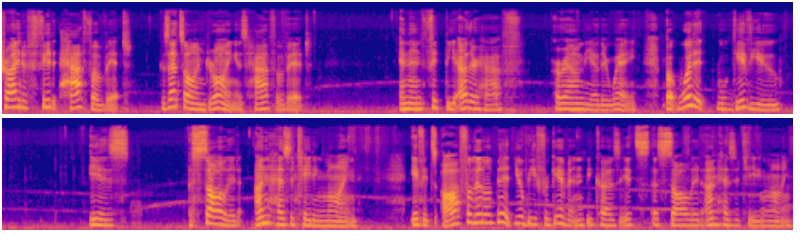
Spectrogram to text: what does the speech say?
Try to fit half of it, because that's all I'm drawing is half of it. And then fit the other half around the other way. But what it will give you is a solid, unhesitating line. If it's off a little bit, you'll be forgiven because it's a solid, unhesitating line.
